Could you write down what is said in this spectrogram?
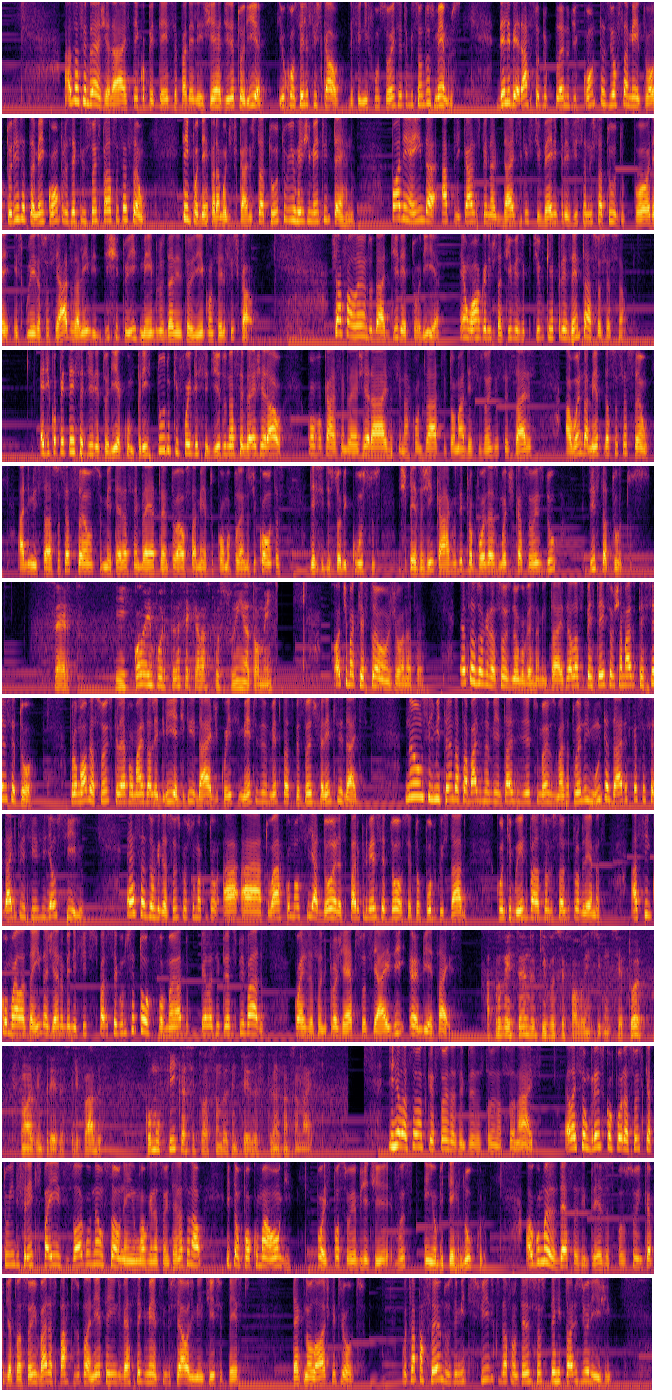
As Assembleias Gerais têm competência para eleger a diretoria e o Conselho Fiscal, definir funções e atribuição dos membros, deliberar sobre o plano de contas e orçamento, autoriza também compras e aquisições para a associação, tem poder para modificar o estatuto e o regimento interno. Podem ainda aplicar as penalidades que estiverem previstas no estatuto, podem excluir associados, além de destituir membros da diretoria e conselho fiscal. Já falando da diretoria, é um órgão administrativo e executivo que representa a associação. É de competência da diretoria cumprir tudo o que foi decidido na Assembleia Geral, convocar Assembleias Gerais, assinar contratos e tomar decisões necessárias ao andamento da associação, administrar a associação, submeter à Assembleia tanto ao orçamento como planos de contas, decidir sobre custos, despesas de encargos e propor as modificações dos estatutos. Certo. E qual é a importância que elas possuem atualmente? Ótima questão, Jonathan. Essas organizações não governamentais, elas pertencem ao chamado terceiro setor, Promove ações que levam mais alegria, dignidade, conhecimento e desenvolvimento para as pessoas de diferentes idades. Não se limitando a trabalhos ambientais e direitos humanos, mas atuando em muitas áreas que a sociedade precise de auxílio. Essas organizações costumam atuar como auxiliadoras para o primeiro setor, setor público e Estado, contribuindo para a solução de problemas, assim como elas ainda geram benefícios para o segundo setor, formado pelas empresas privadas, com a realização de projetos sociais e ambientais. Aproveitando que você falou em segundo setor, que são as empresas privadas, como fica a situação das empresas transnacionais? Em relação às questões das empresas transnacionais, elas são grandes corporações que atuam em diferentes países, logo não são nenhuma organização internacional e tampouco uma ONG, pois possuem objetivos em obter lucro. Algumas dessas empresas possuem campo de atuação em várias partes do planeta em diversos segmentos, industrial, alimentício, texto, tecnológico, entre outros, ultrapassando os limites físicos da fronteira dos seus territórios de origem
